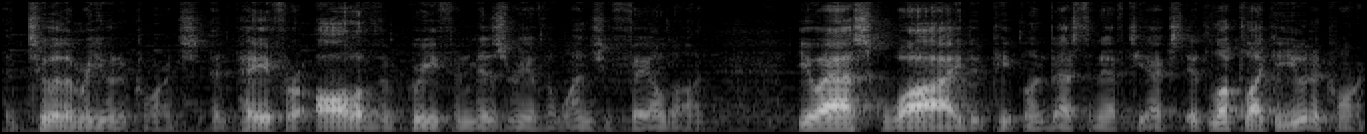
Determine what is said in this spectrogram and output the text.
and two of them are unicorns, and pay for all of the grief and misery of the ones you failed on. You ask why did people invest in FTX? It looked like a unicorn.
